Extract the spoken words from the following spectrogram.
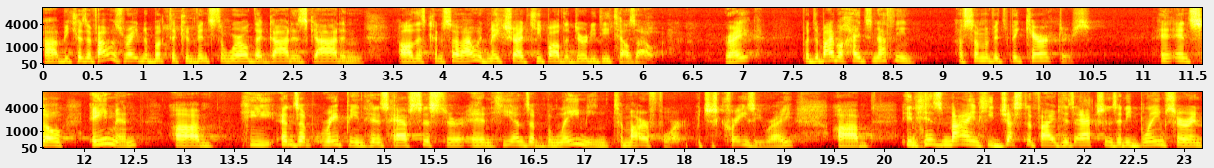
Uh, because if I was writing a book to convince the world that God is God and all this kind of stuff, I would make sure I'd keep all the dirty details out, right? But the Bible hides nothing of some of its big characters. And, and so Amnon, um, he ends up raping his half sister and he ends up blaming Tamar for it, which is crazy, right? Um, in his mind, he justified his actions and he blames her, and,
